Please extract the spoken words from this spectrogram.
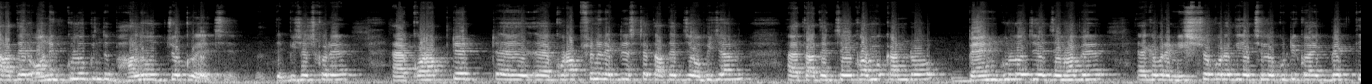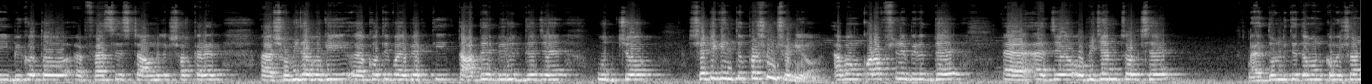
তাদের অনেকগুলো কিন্তু ভালো উদ্যোগ রয়েছে। বিশেষ করে করাপ্টেড করাপশনের এগনেস্টে তাদের যে অভিযান তাদের যে কর্মকাণ্ড, ব্যাংকগুলো যে যেভাবে একেবারে নিঃস্ব করে দিয়েছিল, গুটি কয়েক ব্যক্তি, বিগত ফ্যাসিস্ট আওয়ামী লীগ সরকারের সুবিধাভোগী কতিপয় ব্যক্তি, তাদের বিরুদ্ধে যে উদ্যোগ, সেটি কিন্তু প্রশংসনীয় এবং করাপশনের বিরুদ্ধে যে অভিযান চলছে দুর্নীতি দমন কমিশন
